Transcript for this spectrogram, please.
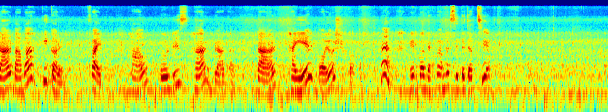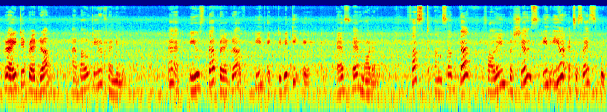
তার বাবা কি করেন? Five how old is her brother তার ভাইয়ের বয়স কত? হ্যাঁ এরপর দেখো আমরা শিখতে যাচ্ছি। Write a paragraph about your family হ্যাঁ use the paragraph in activity A as a model first answer the following questions in your exercise book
